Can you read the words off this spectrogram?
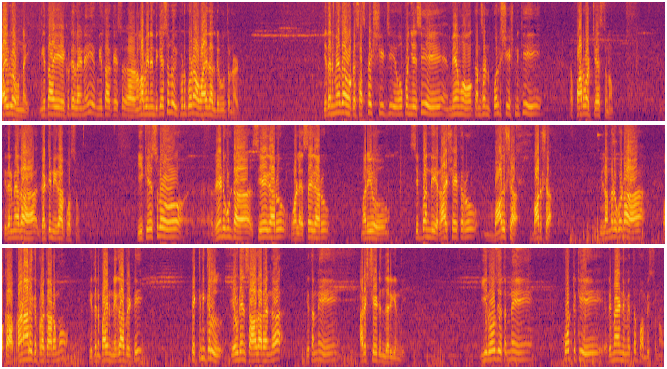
లైవ్లో ఉన్నాయి. మిగతా ఎక్విటీలు అయినాయి మిగతా కేసు నలభై ఎనిమిది కేసులు ఇప్పుడు కూడా వాయిదాలు తిరుగుతున్నాడు. ఇతని మీద ఒక సస్పెక్ట్ షీట్ ఓపెన్ చేసి మేము కన్సర్న్ పోలీస్ స్టేషన్కి ఫార్వర్డ్ చేస్తున్నాం. ఇతని మీద గట్టి నిఘా కోసం. ఈ కేసులో రేణుగుంట సిఐ గారు వాళ్ళ ఎస్ఐ గారు మరియు సిబ్బంది రాజశేఖరు బాదుషా బారుషా వీళ్ళందరూ కూడా ఒక ప్రణాళిక ప్రకారము ఇతనిపైన నిఘా పెట్టి టెక్నికల్ ఎవిడెన్స్ ఆధారంగా ఇతన్ని అరెస్ట్ చేయడం జరిగింది. ఈరోజు ఇతన్ని కోర్టుకి రిమాండ్ నిమిత్తం పంపిస్తున్నాం.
